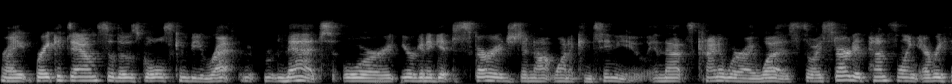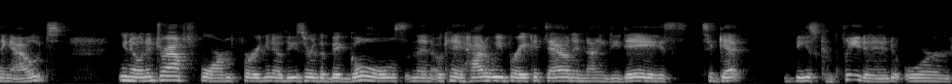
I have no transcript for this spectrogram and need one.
right? Break it down so those goals can be re- met, or you're going to get discouraged and not want to continue. And that's kind of where I was. So I started penciling everything out, you know, in a draft form for, you know, these are the big goals. And then, okay, how do we break it down in 90 days to get these completed or,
